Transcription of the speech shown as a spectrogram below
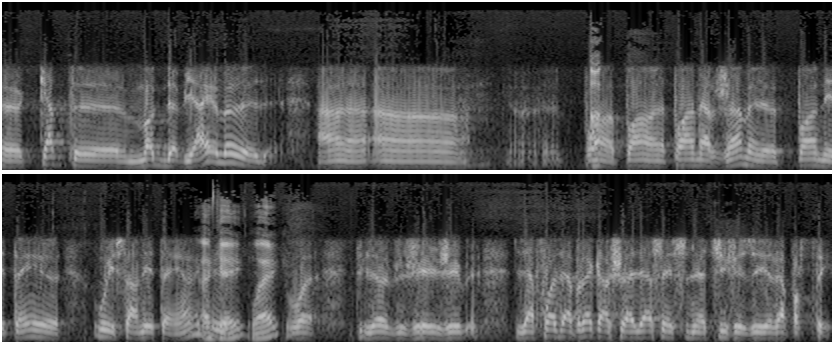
euh, quatre mocs de bière là, en, en pas, ah. pas, en, pas, en, argent, mais pas en étain. oui, c'est en étain. Hein, OK, ouais. Ouais. Puis là, j'ai, la fois d'après, quand je suis allé à Cincinnati, je les ai rapportés.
